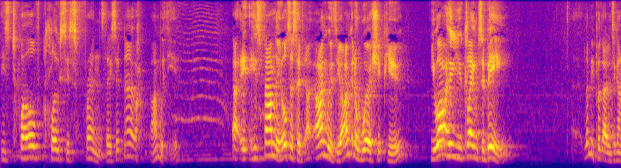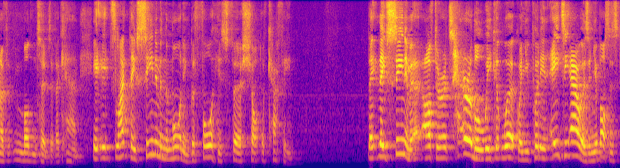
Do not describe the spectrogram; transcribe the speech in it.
these 12 closest friends, they said, No, I'm with you. Uh, his family also said, I'm with you. I'm going to worship you. You are who you claim to be. Let me put that into kind of modern terms if I can. It's like they've seen him in the morning before his first shot of caffeine. They, they've seen him after a terrible week at work when you've put in 80 hours and your boss has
